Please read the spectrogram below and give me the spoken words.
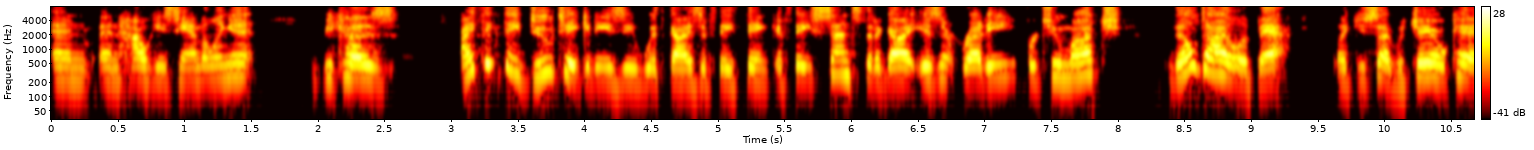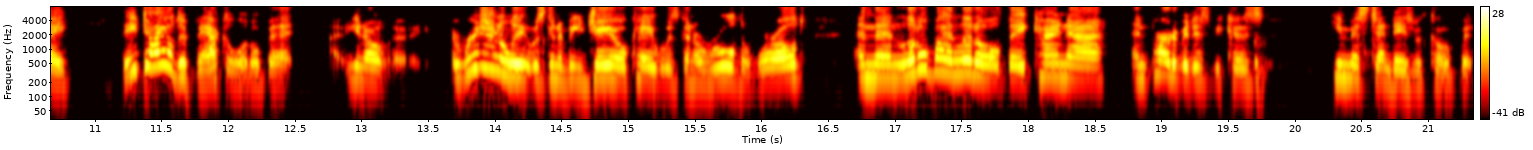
and and how he's handling it because I think they do take it easy with guys if they think if they sense that a guy isn't ready for too much, they'll dial it back. Like you said with JOK, they dialed it back a little bit. You know, originally it was going to be JOK was going to rule the world and then little by little they kind of and part of it is because he missed 10 days with COVID,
